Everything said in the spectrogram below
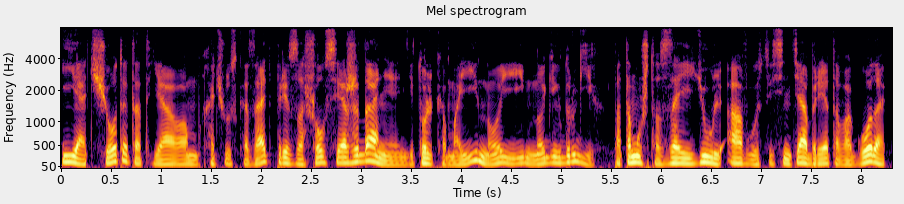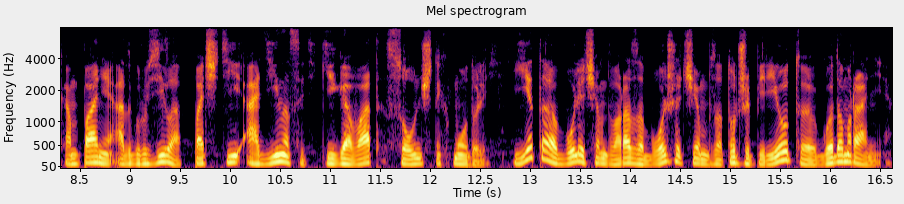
И отчет этот, я вам хочу сказать, превзошел все ожидания, не только мои, но и многих других. Потому что за июль, август и сентябрь этого года компания отгрузила почти 11 гигаватт солнечных модулей. И это более чем в два раза больше, чем за тот же период годом ранее.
